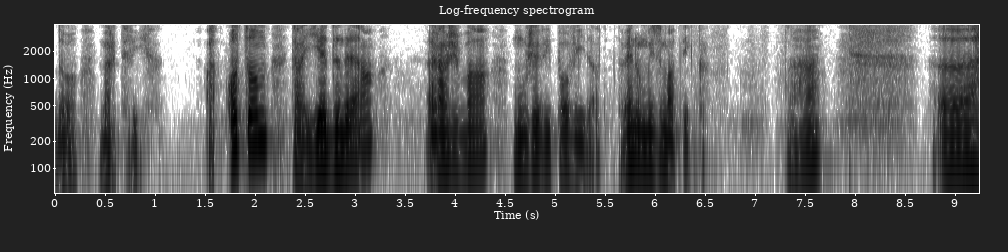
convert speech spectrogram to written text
do mrtvých. A o tom ta jedna ražba může vypovídat. To je numizmatika. Aha. Uh,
